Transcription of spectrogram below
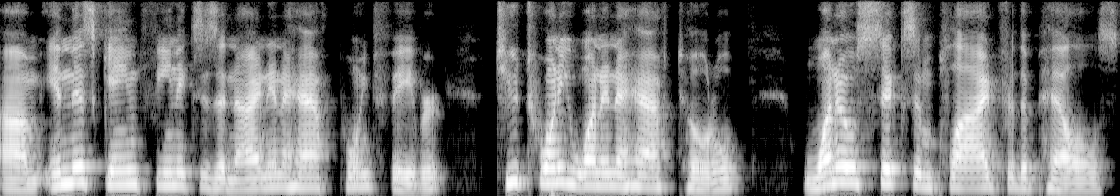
Um, in this game, Phoenix is a nine and a half point favorite, 221 and a half total, 106 implied for the Pels,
